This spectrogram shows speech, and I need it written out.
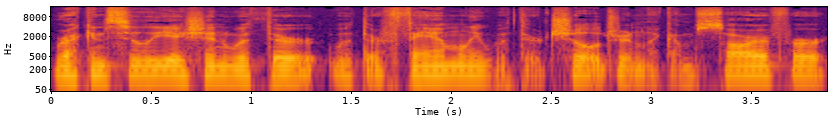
reconciliation with their with their family, with their children. Like I'm sorry for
